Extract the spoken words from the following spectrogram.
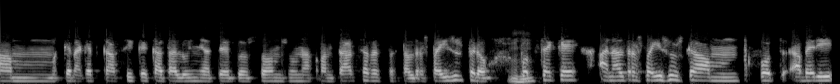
um, que en aquest cas sí que Catalunya té doncs, doncs, un avantatge respecte a altres països, però uh -huh. pot ser que en altres països que um, pot haver-hi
